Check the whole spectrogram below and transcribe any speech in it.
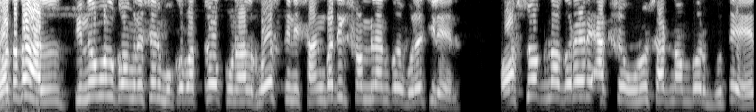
গতকাল তৃণমূল কংগ্রেসের মুখপাত্র কুণাল ঘোষ তিনি সাংবাদিক সম্মেলন করে বলেছিলেন, অশোকনগরের একশো উনষাট নম্বর বুথের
